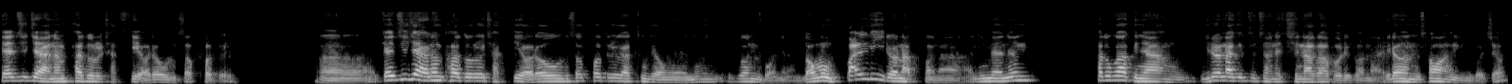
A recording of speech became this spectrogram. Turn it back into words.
깨지지 않은 파도를 잡기 어려운 서퍼들. 어, 깨지지 않은 파도를 잡기 어려운 서퍼들 같은 경우에는 이건 뭐냐. 너무 빨리 일어났거나 아니면은 파도가 그냥 일어나기도 전에 지나가 버리거나 이런 상황인 거죠.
